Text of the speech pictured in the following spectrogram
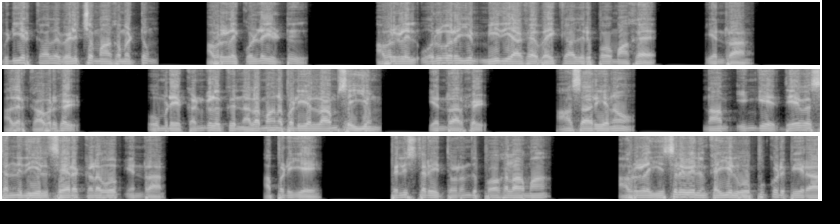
விடியற்கால வெளிச்சமாக மட்டும் அவர்களை கொள்ளையிட்டு அவர்களில் ஒருவரையும் மீதியாக வைக்காதிருப்போமாக என்றான். அதற்கு அவர்கள் உம்முடைய கண்களுக்கு நலமானபடியெல்லாம் செய்யும் என்றார்கள். ஆசாரியனோ நாம் இங்கே தேவ சந்நிதியில் சேரக்கடவோம் என்றான். அப்படியே பெலிஸ்தரை தொடர்ந்து போகலாமா? அவர்களை இஸ்ரேலின் கையில் ஒப்புக் கொடுப்பீரா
